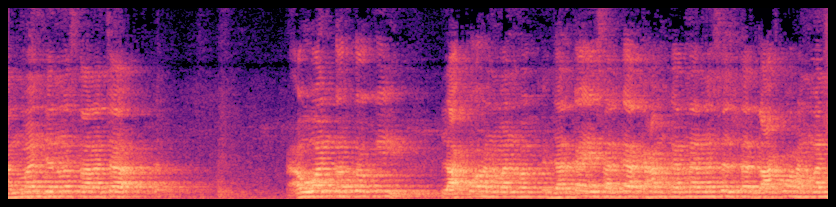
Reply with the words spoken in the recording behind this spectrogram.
हनुमान जन्मस्थानाचा आव्हान करतो की लाखो हनुमान भक्त जर का हे सरकार काम करणार नसेल तर लाखो हनुमान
